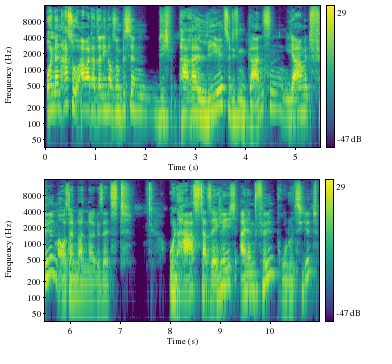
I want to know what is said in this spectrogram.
Und dann hast du aber tatsächlich noch so ein bisschen dich parallel zu diesem ganzen Jahr mit Film auseinandergesetzt. Und hast tatsächlich einen Film produziert.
